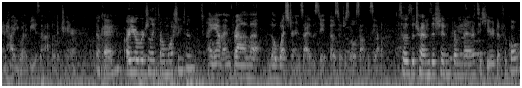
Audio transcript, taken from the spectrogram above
and how you want to be as an athletic trainer. Okay. Are you originally from Washington? I am. I'm from the western side of the state, though, so just a little south of Seattle. So is the transition from there to here difficult?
